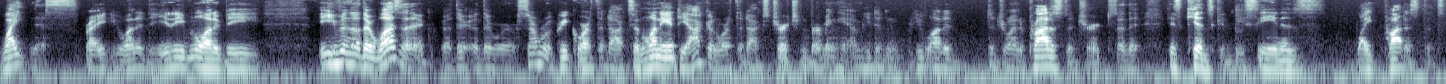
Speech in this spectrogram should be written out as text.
whiteness, right? You wanted to, you didn't even want to be even though there was a there, there were several Greek Orthodox and one Antiochian Orthodox church in Birmingham, he didn't he wanted to join a Protestant church so that his kids could be seen as white Protestants.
